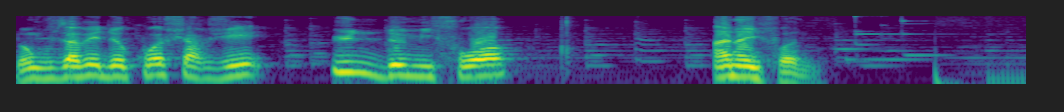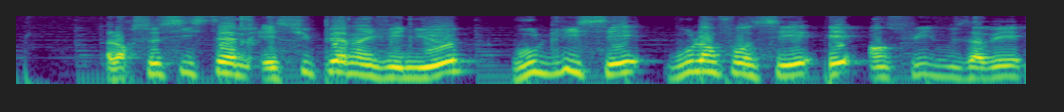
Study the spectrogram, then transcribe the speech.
donc vous avez de quoi charger une demi-fois un iPhone. Alors ce système est super ingénieux, vous le glissez, vous l'enfoncez et ensuite vous avez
